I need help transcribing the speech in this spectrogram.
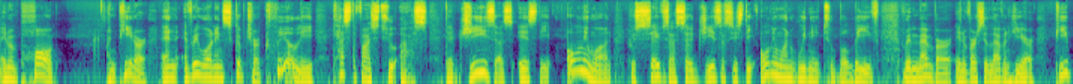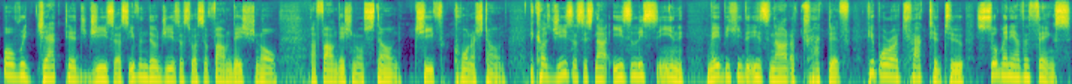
And when Paul and Peter and everyone in scripture clearly testifies to us that Jesus is the only one who saves us. So Jesus is the only one we need to believe. Remember in verse 11 here, people rejected Jesus, even though Jesus was a foundational, a foundational stone, chief cornerstone. Because Jesus is not easily seen. Maybe he is not attractive. People are attracted to so many other things.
